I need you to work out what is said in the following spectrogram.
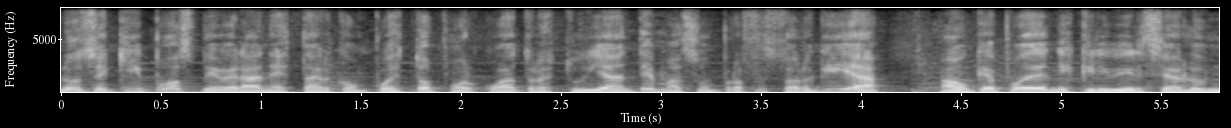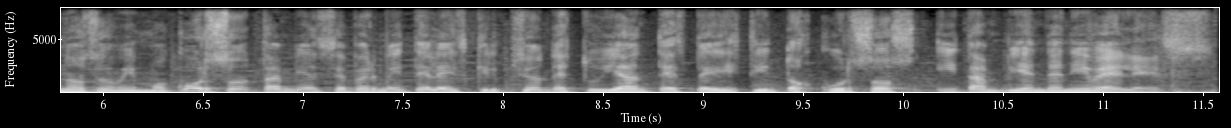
Los equipos deberán estar compuestos por cuatro estudiantes más un profesor guía. Aunque pueden inscribirse alumnos de un mismo curso, también se permite la inscripción de estudiantes de distintos cursos y también de niveles.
